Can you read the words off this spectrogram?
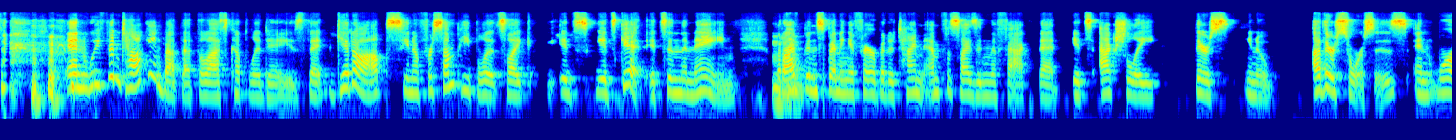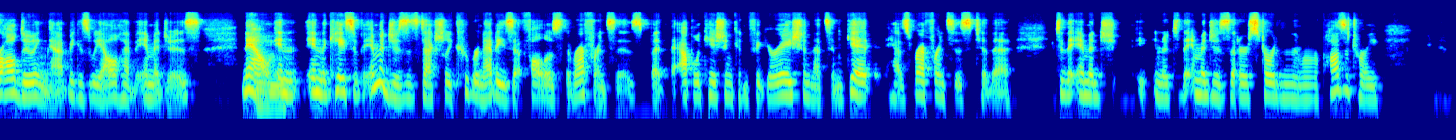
and we've been talking about that the last couple of days that GitOps, you know, for some people it's like it's it's Git, it's in the name. But Mhm. I've been spending a fair bit of time emphasizing the fact that it's actually there's, you know, other sources and we're all doing that because we all have images. Now, Mhm. in in the case of images, it's actually Kubernetes that follows the references, but the application configuration that's in Git has references to the to the image, you know, to the images that are stored in the repository.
